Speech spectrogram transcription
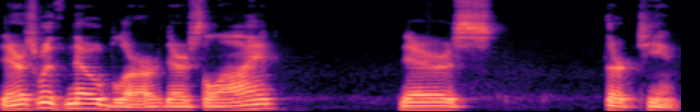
there's with no blur, there's the line, there's 13.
